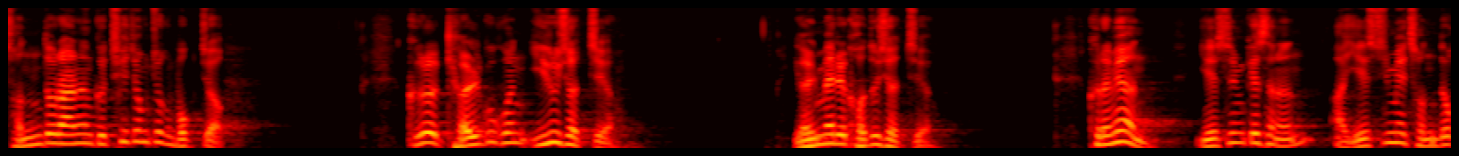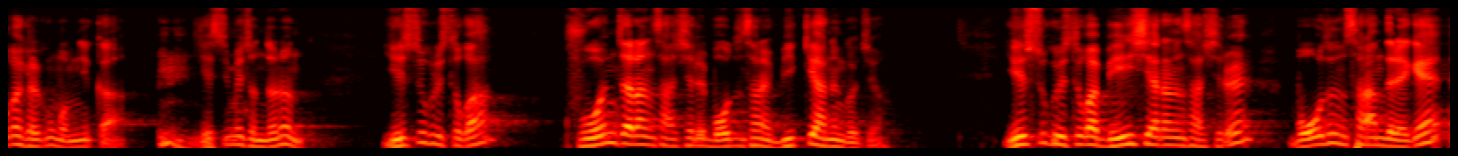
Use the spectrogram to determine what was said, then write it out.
전도라는 그 최종적 목적 그걸 결국은 이루셨지요. 열매를 거두셨지요. 그러면 예수님께서는 아 예수님의 전도가 결국 뭡니까? 예수님의 전도는 예수 그리스도가 구원자라는 사실을 모든 사람이 믿게 하는 거죠. 예수 그리스도가 메시아라는 사실을 모든 사람들에게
